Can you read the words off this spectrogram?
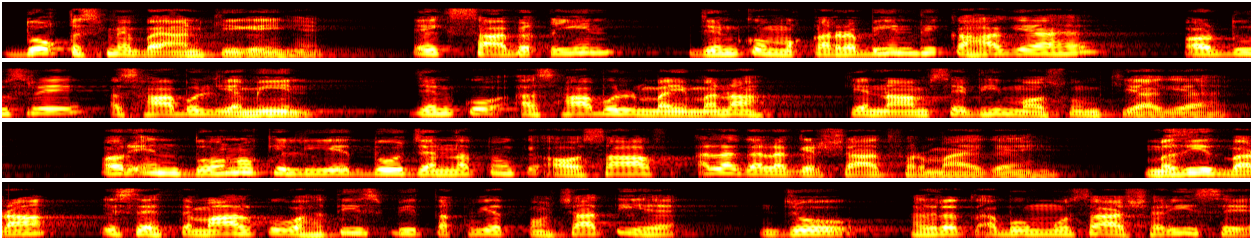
دو قسمیں بیان کی گئی ہیں۔ ایک سابقین، جن کو مقربین بھی کہا گیا ہے، اور دوسرے اصحاب الیمین، جن کو اصحاب المیمنہ کے نام سے بھی موسوم کیا گیا ہے۔ اور ان دونوں کے لیے دو جنتوں کے اوصاف الگ الگ ارشاد فرمائے گئے ہیں۔ مزید برآں اس احتمال کو وہ حدیث بھی تقویت پہنچاتی ہے جو حضرت ابو موسا شری سے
